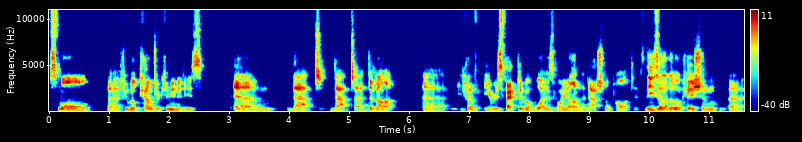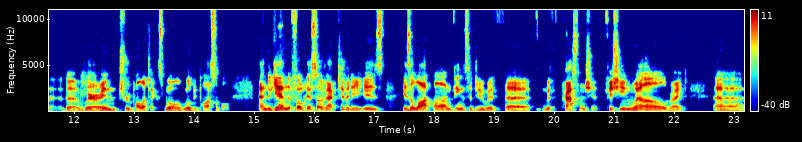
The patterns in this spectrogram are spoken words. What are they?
small, uh, if you will, counter communities um, that that develop uh, kind of irrespective of what is going on in the national politics. These are the location uh, the wherein true politics will will be possible. And again, the focus of activity is is a lot on things to do with uh, with craftsmanship, fishing well, right, uh,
